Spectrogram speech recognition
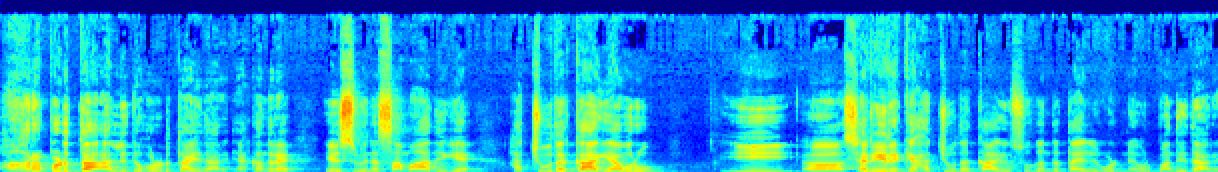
ಭಾರ ಭಾರಪಡುತ್ತಾ ಅಲ್ಲಿಂದ ಹೊರಡ್ತಾ ಇದ್ದಾರೆ. ಯಾಕಂದರೆ ಯೇಸುವಿನ ಸಮಾಧಿಗೆ ಹಚ್ಚುವುದಕ್ಕಾಗಿ ಅವರು ಈ ಶರೀರಕ್ಕೆ ಹಚ್ಚುವುದಕ್ಕಾಗಿ ಸುಗಂಧ ತೈಲಗೊಡನೆ ಅವರು ಬಂದಿದ್ದಾರೆ.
